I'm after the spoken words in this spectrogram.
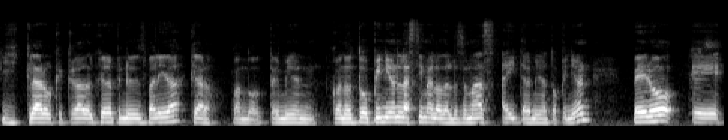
Y claro que cada, cada, opinión es válida, claro, cuando terminen, cuando tu opinión lastima lo de los demás, ahí termina tu opinión. Pero eh,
